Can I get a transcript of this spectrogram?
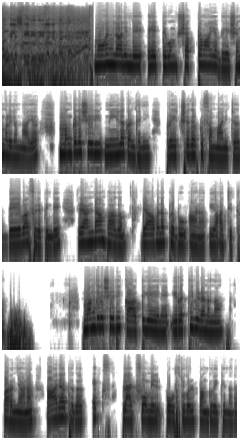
മംഗലശ്ശേരി നീലകണ്ഠൻ മോഹൻലാലിന്റെ ഏറ്റവും ശക്തമായ വേഷങ്ങളിലൊന്നായ മംഗലശ്ശേരി നീലകണ്ഠനെ പ്രേക്ഷകർക്ക് സമ്മാനിച്ച ദേവാസുരത്തിന്റെ രണ്ടാം ഭാഗം രാവണപ്രഭു ആണ് ആ ചിത്രം. മംഗലശ്ശേരി കാർത്തികേയനെ ഇറക്കിവിടണമെന്ന് പറഞ്ഞാണ് ആരാധകർ എക്സ് പ്ലാറ്റ്ഫോമിൽ പോസ്റ്റുകൾ പങ്കുവയ്ക്കുന്നത്.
